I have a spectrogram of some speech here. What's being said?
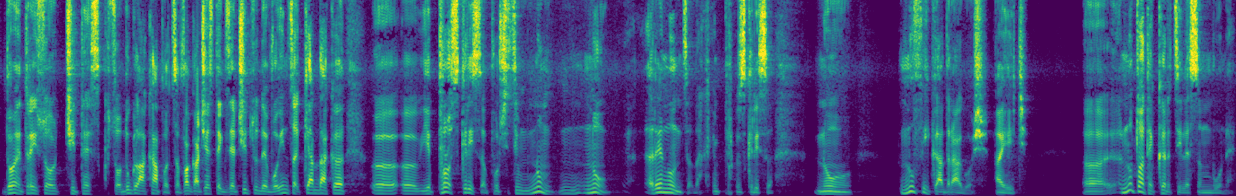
Domne, trebuie să o citesc, să o duc la capăt, să fac acest exercițiu de voință, chiar dacă uh, uh, e proscrisă, pur și simplu. Nu, nu, renunță dacă e proscrisă. Nu, nu fi ca Dragoș aici. Uh, nu toate cărțile sunt bune.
